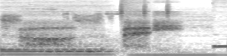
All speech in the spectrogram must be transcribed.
Sauce Betty.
